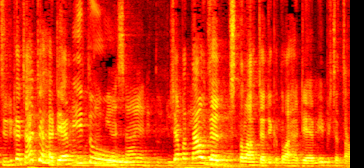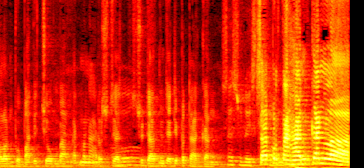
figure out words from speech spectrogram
jadikan saja HDMI itu. Anggota biasa yang dituju. Siapa tahu jadi- setelah jadi ketua HDMI bisa calon bupati Jombang kan menarik sudah Oh. sudah menjadi pedagang. Saya sudah Saya istiqomah. pertahankan lah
